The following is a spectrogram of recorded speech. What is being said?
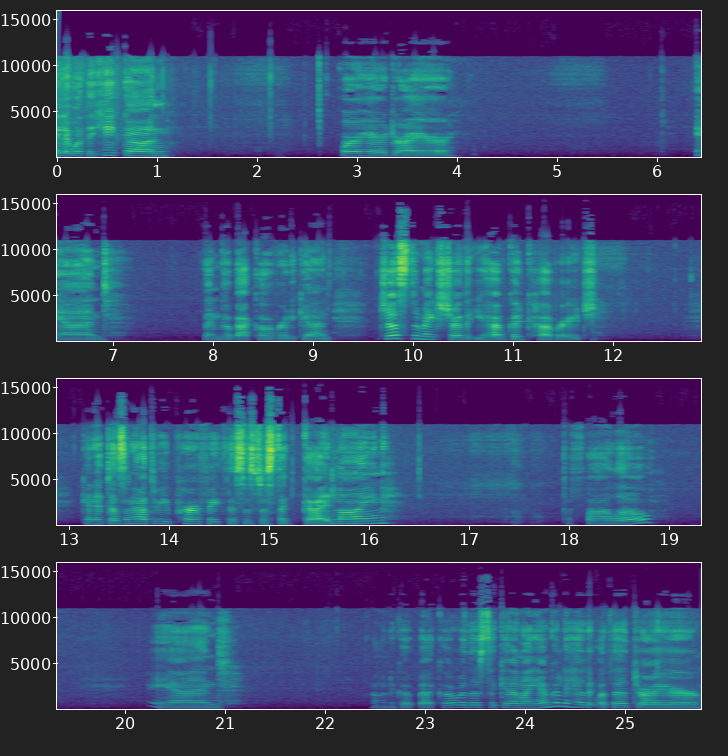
Hit it with a heat gun or a hair dryer and then go back over it again just to make sure that you have good coverage. Again, it doesn't have to be perfect. This is just a guideline to follow. And I'm going to go back over this again. I am going to hit it with a dryer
